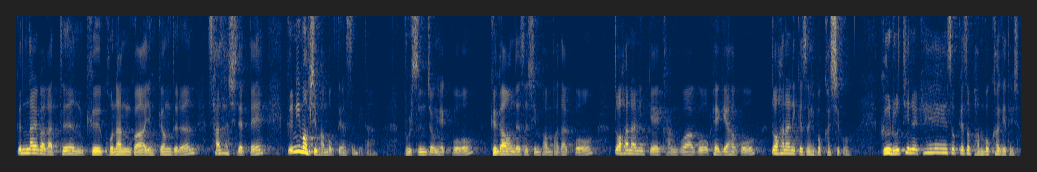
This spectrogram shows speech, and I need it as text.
끝날과 같은 그 고난과 역경들은 사사시대 때 끊임없이 반복되었습니다. 불순종했고 그 가운데서 심판받았고 또 하나님께 간구하고 회개하고 또 하나님께서 회복하시고 그 루틴을 계속해서 반복하게 되죠.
